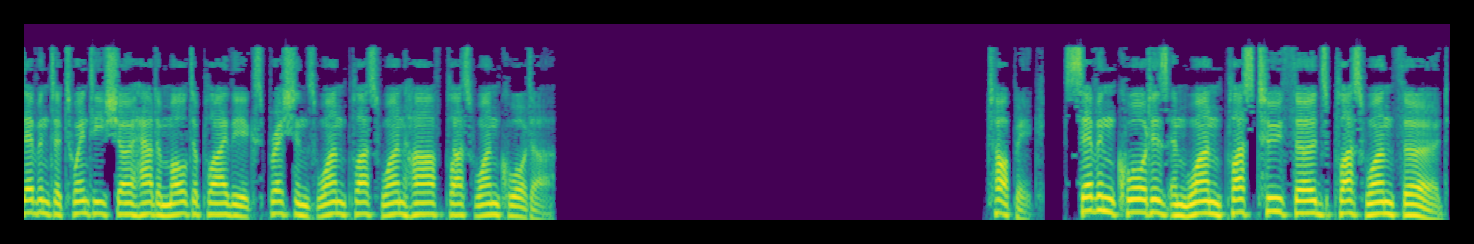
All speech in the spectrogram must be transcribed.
7 to 20 show how to multiply the expressions 1 plus 1 half plus 1 quarter. Topic 7 quarters and 1 plus 2 thirds plus 1 third.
